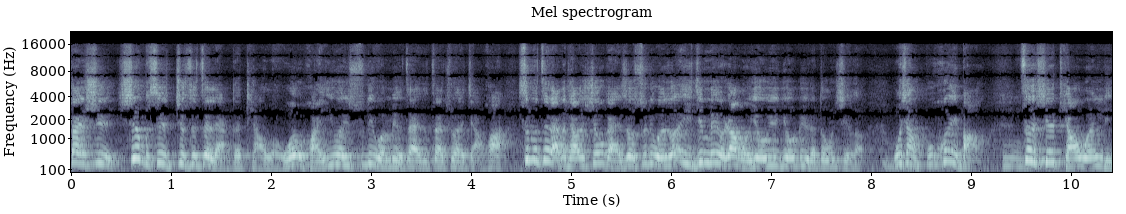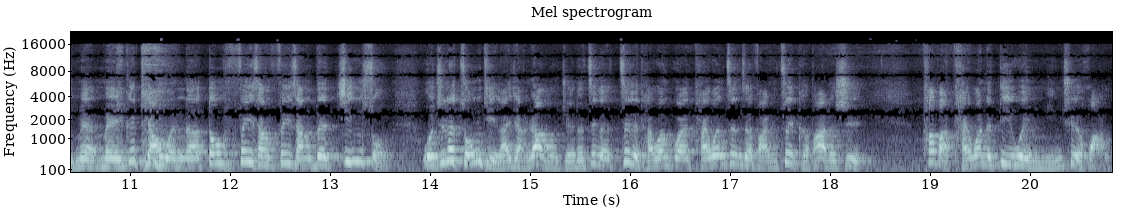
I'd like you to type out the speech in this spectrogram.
但是是不是就是这两个条文？我很怀疑，因为苏立文没有再再出来讲话，是不是这两个条文修改的时候，苏立文说，哎，已经没有让我忧郁忧虑的东西了？我想不会吧。这些条文里面每个条文呢都非常非常的惊悚。我觉得总体来讲，让我觉得这个这个台湾关台湾政策法最可怕的是，他把台湾的地位明确化了，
